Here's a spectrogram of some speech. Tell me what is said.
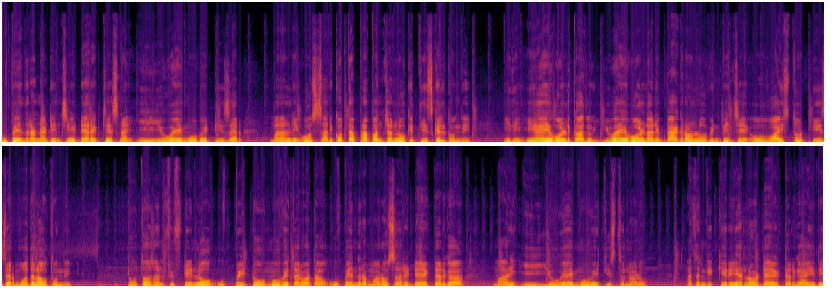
ఉపేంద్ర నటించి డైరెక్ట్ చేసిన ఈ యూఐ మూవీ టీజర్ మనల్ని ఓ సరికొత్త ప్రపంచంలోకి తీసుకెళ్తుంది. ఇది ఏఐ వరల్డ్ కాదు యూఐ వరల్డ్ అని బ్యాక్గ్రౌండ్లో వినిపించే ఓ వాయిస్తో టీజర్ మొదలవుతుంది. టూ థౌజండ్ ఫిఫ్టీన్లో ఉప్పి టూ మూవీ తర్వాత ఉపేంద్ర మరోసారి డైరెక్టర్గా మారి ఈ యూఐ మూవీ తీస్తున్నాడు. అతనికి కెరియర్లో డైరెక్టర్గా ఇది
